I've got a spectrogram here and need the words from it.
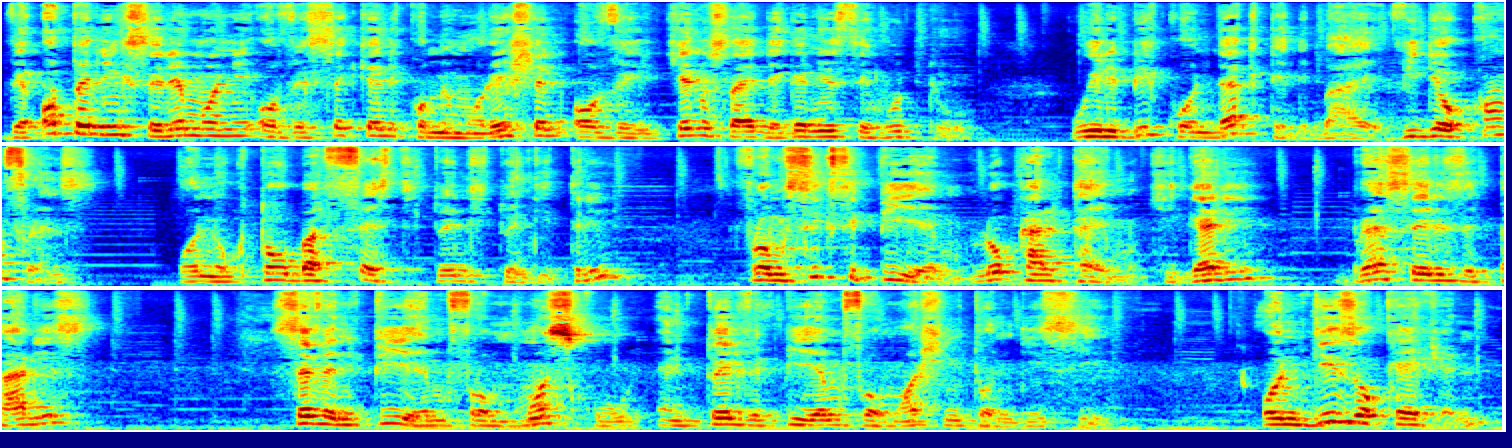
The opening ceremony of the second commemoration of the genocide against the Hutu will be conducted by video conference on October 1st, 2023 from 6 p.m. local time Kigali, Brussels, Paris, 7 p.m. from Moscow and 12 p.m. from Washington, D.C. On this occasion,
